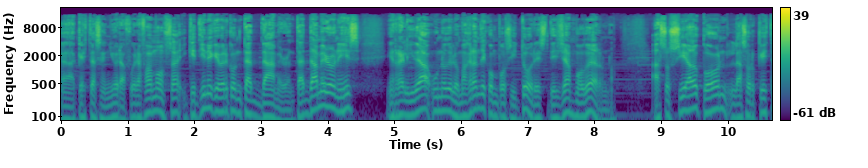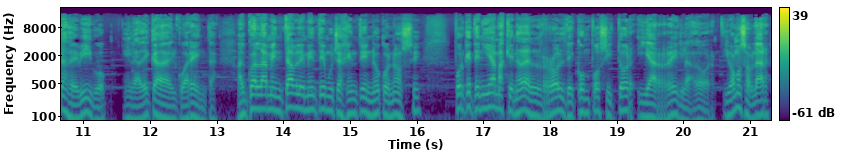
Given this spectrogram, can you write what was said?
a que esta señora fuera famosa y que tiene que ver con Tad Dameron. Tad Dameron es en realidad uno de los más grandes compositores de jazz moderno, asociado con las orquestas de vivo en la década del 40, al cual lamentablemente mucha gente no conoce porque tenía más que nada el rol de compositor y arreglador. Y vamos a hablar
